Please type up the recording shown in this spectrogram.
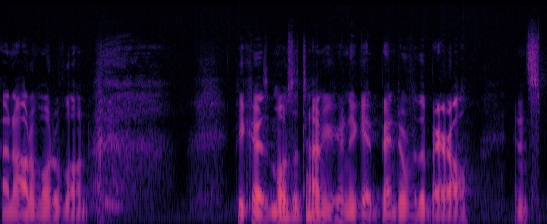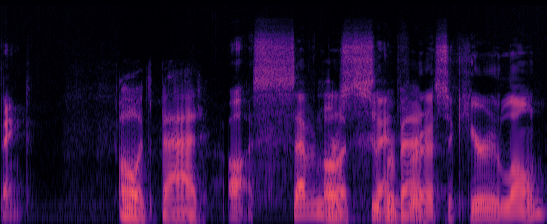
an automotive loan. because most of the time, you're going to get bent over the barrel and spanked. Oh, it's bad. Oh, 7% Oh, bad. for a secure loan?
